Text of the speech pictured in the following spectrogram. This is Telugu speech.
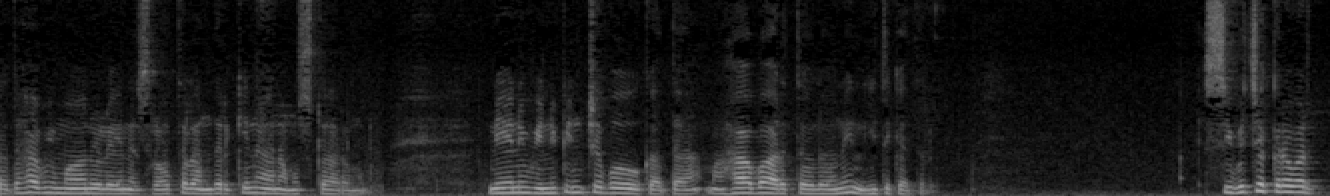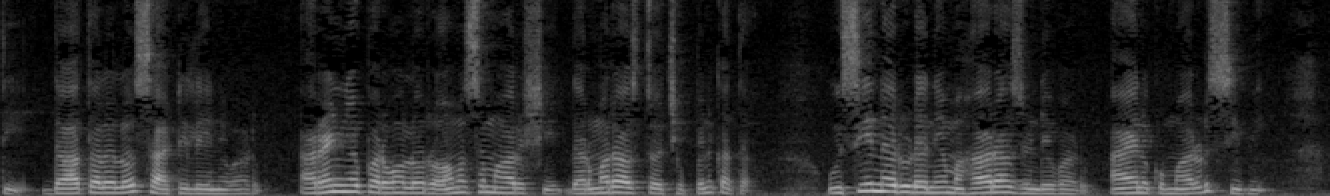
కథాభిమానులైన శ్రోతలందరికీ నా నమస్కారములు. నేను వినిపించబో కథ మహాభారతంలోని నీతి కథలు. శివచక్రవర్తి దాతలలో సాటి లేనివాడు. అరణ్య పర్వంలో రోమస మహర్షి ధర్మరాజుతో చెప్పిన కథ. ఉసీనరుడనే మహారాజు ఉండేవాడు. ఆయన కుమారుడు శివి.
